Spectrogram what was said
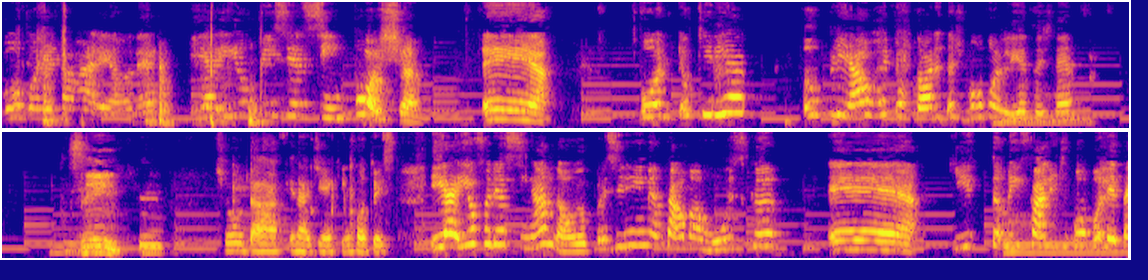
borboleta amarela, né? E aí eu pensei assim, poxa, é, por, eu queria ampliar o repertório das borboletas, né? Sim. Deixa eu dar uma afinadinha aqui enquanto isso. E aí eu falei assim, ah, não, eu preciso inventar uma música é, que também fale de borboleta.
